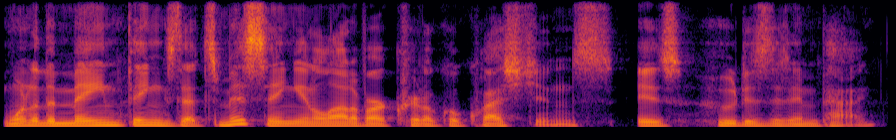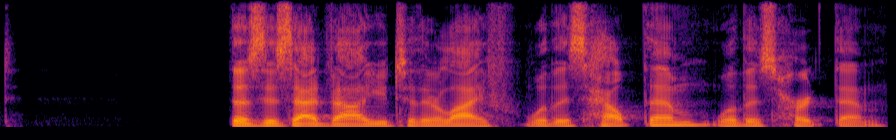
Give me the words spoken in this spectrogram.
one of the main things that's missing in a lot of our critical questions is who does it impact? Does this add value to their life? Will this help them? Will this hurt them?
